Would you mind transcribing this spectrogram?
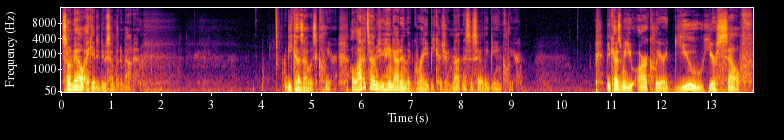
So now I get to do something about it because I was clear. A lot of times you hang out in the gray because you're not necessarily being clear. Because when you are clear, you yourself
